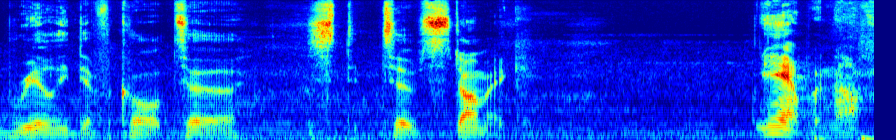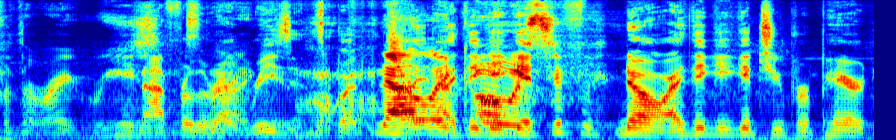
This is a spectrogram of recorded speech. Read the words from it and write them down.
really difficult to to stomach. Yeah, but not for the right reasons. Not for the right like- reasons, but not I, I think oh, it gets no. I think it gets you prepared.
